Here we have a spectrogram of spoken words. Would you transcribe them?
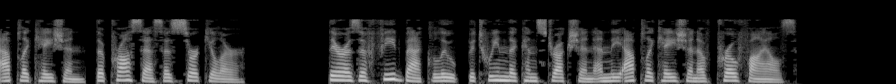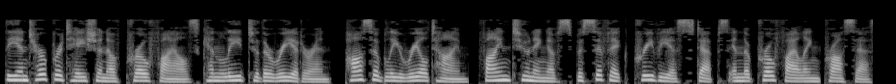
application, the process is circular. There is a feedback loop between the construction and the application of profiles. The interpretation of profiles can lead to the reiterant, possibly real-time, fine-tuning of specific previous steps in the profiling process.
